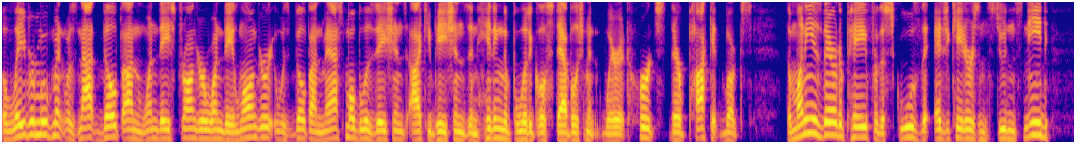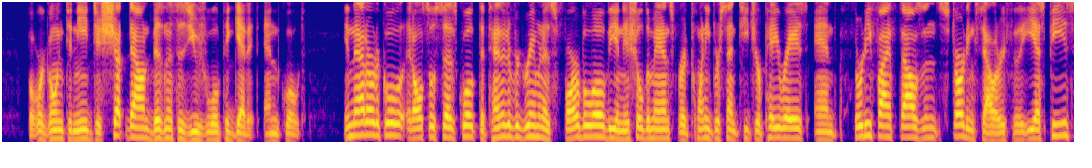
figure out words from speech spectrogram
the labor movement was not built on one day stronger, one day longer. It was built on mass mobilizations, occupations, and hitting the political establishment where it hurts their pocketbooks. The money is there to pay for the schools that educators and students need but we're going to need to shut down business as usual to get it, end quote. In that article, it also says, quote, the tentative agreement is far below the initial demands for a 20% teacher pay raise and 35,000 starting salary for the ESPs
